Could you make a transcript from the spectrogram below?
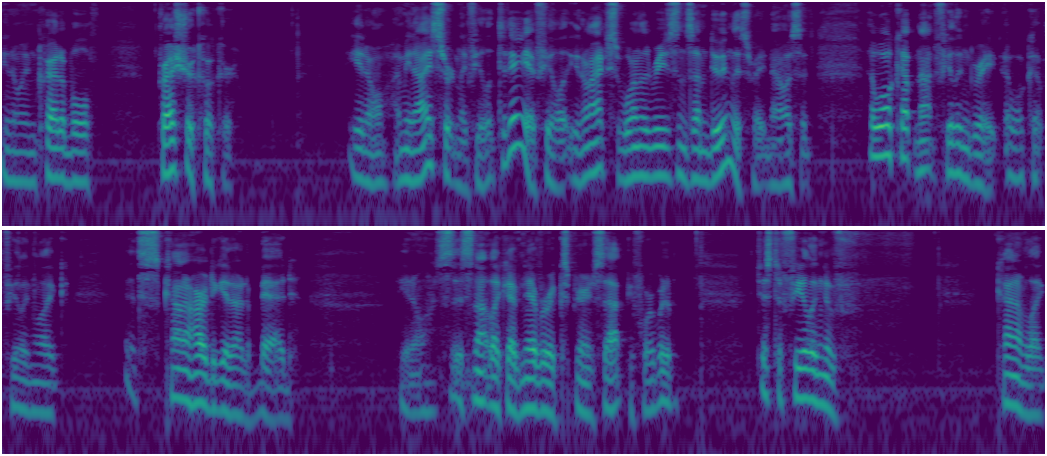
you know, incredible pressure cooker? You know, I mean, I certainly feel it today. I feel it. You know, actually, one of the reasons I'm doing this right now is that I woke up not feeling great. I woke up feeling like it's kind of hard to get out of bed. You know, it's, it's not like I've never experienced that before, but just a feeling of kind of like,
